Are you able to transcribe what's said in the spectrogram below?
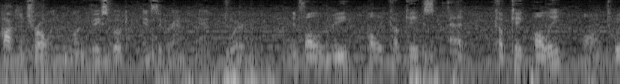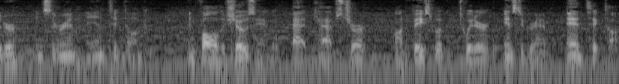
Hockey Trolling on Facebook, Instagram, and Twitter. And follow me, Polly Cupcakes, at Cupcake Polly on Twitter, Instagram, and TikTok. And follow the show's handle at Caps Chirp on Facebook, Twitter, Instagram, and TikTok.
